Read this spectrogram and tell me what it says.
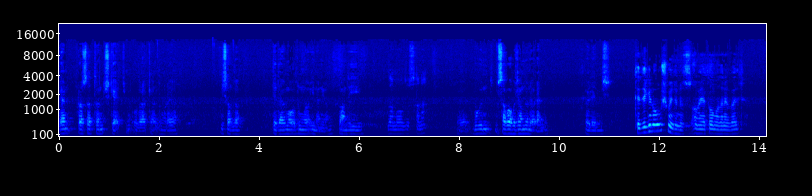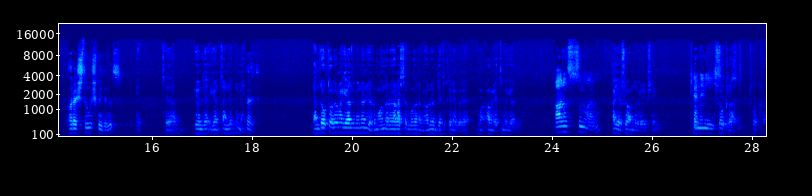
Ben prostattan şikayetçi olarak geldim oraya. İnşallah tedavime olduğuma inanıyorum. Şu anda iyiyim. Adam oldu sana. Ee, Bugün bu sabah hocamdan öğrendim. Öyleymiş. Tedirgin olmuş muydunuz ameliyat olmadan evvel? Araştırmış mıydınız? Tedavi yönde, yöntemlerini mi? Evet. Ben doktorlarıma geldim inanıyorum. Onların araştırmalarına, onların dediklerine göre ameliyatıma geldim. Ağrınsızın var mı? Hayır şu anda öyle bir şey yok. Kendini çok, iyi Çok hissediyorsun. rahat. Çok rahat.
